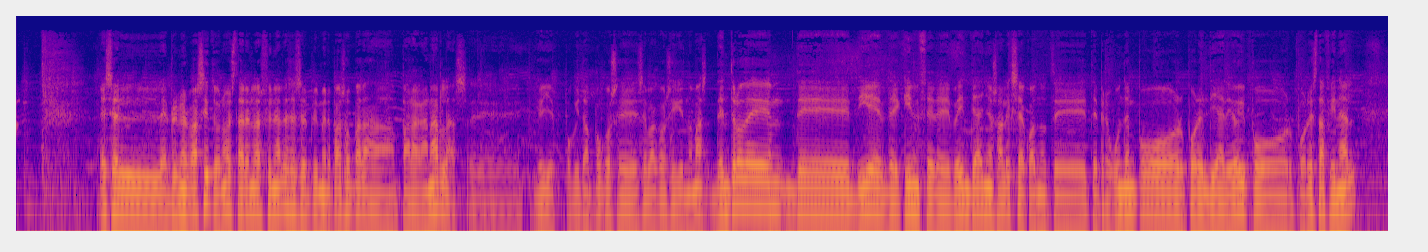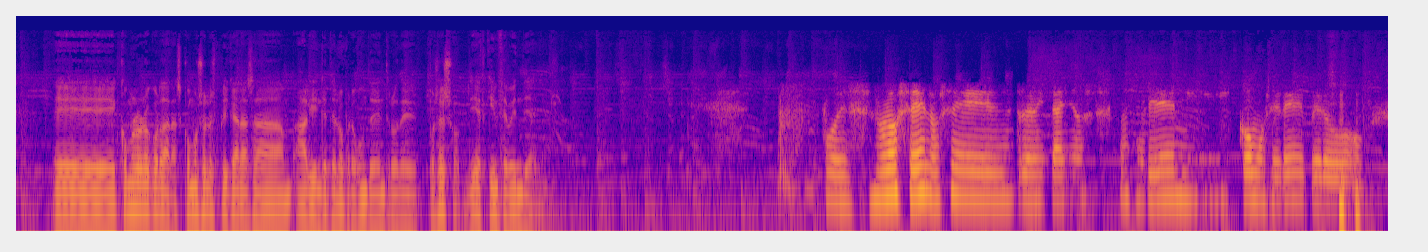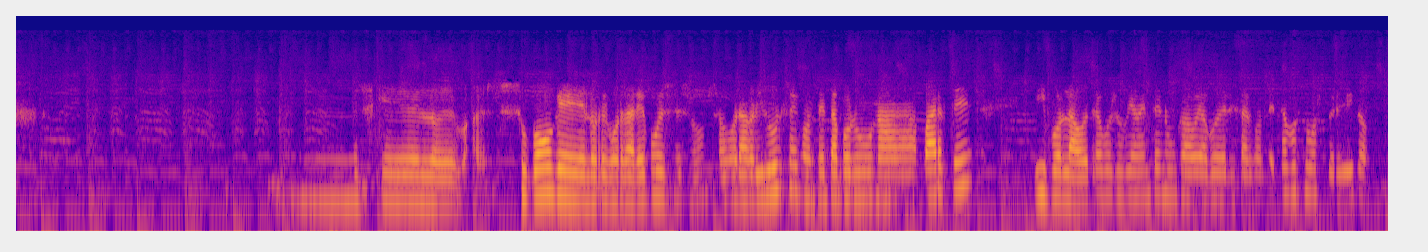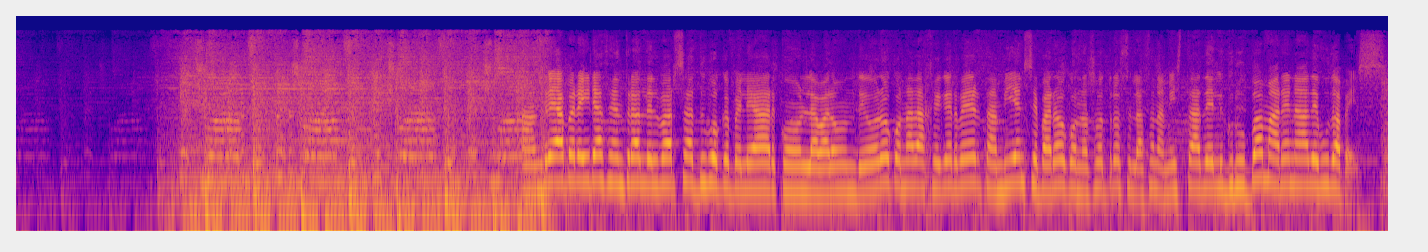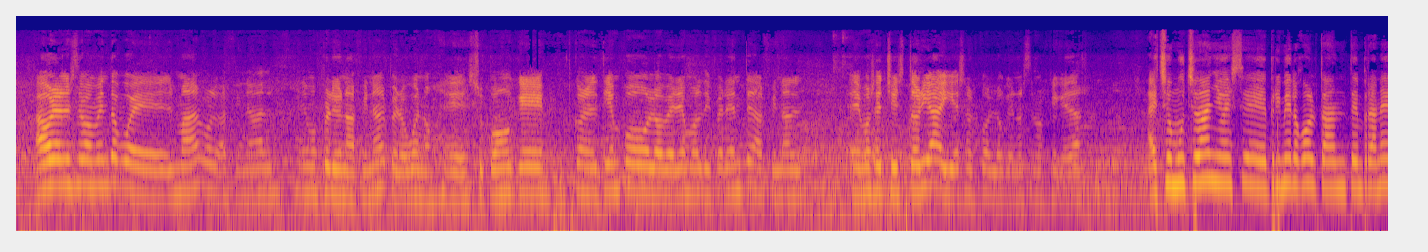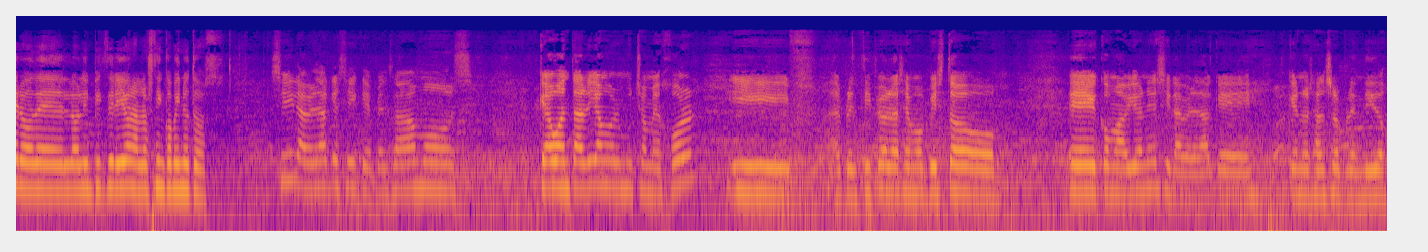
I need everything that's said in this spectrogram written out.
Es el, primer pasito, ¿no? Estar en las finales es el primer paso para, para ganarlas. Eh, y oye, poquito a poco se, se, va consiguiendo más. Dentro de, de 10, de 15, de 20 años, Alexia, cuando te, te pregunten por, por el día de hoy, por, por esta final, eh, ¿Cómo lo recordarás? ¿Cómo se lo explicarás a, alguien que te lo pregunte dentro de, pues eso, 10, 15, 20 años? Pues no lo sé, no sé dentro de 20 años no seré ni cómo seré, pero es que supongo que lo recordaré pues eso, sabor agridulce, contenta por una parte y por la otra pues obviamente nunca voy a poder estar contenta porque hemos perdido. Andrea Pereira, central del Barça, tuvo que pelear con la balón de oro. Con Ada Hegerberg también se paró con nosotros en la zona mixta del Grupo Arena de Budapest. Ahora en este momento pues mal, porque al final hemos perdido una final, pero bueno, eh, supongo que con el tiempo lo veremos diferente. Al final hemos hecho historia y eso es con lo que nos tenemos que quedar. ¿Ha hecho mucho daño ese primer gol tan tempranero del Olympique de Lyon a los cinco minutos? Sí, la verdad que sí, que pensábamos que aguantaríamos mucho mejor y al principio las hemos visto eh, como aviones y la verdad que, nos han sorprendido.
